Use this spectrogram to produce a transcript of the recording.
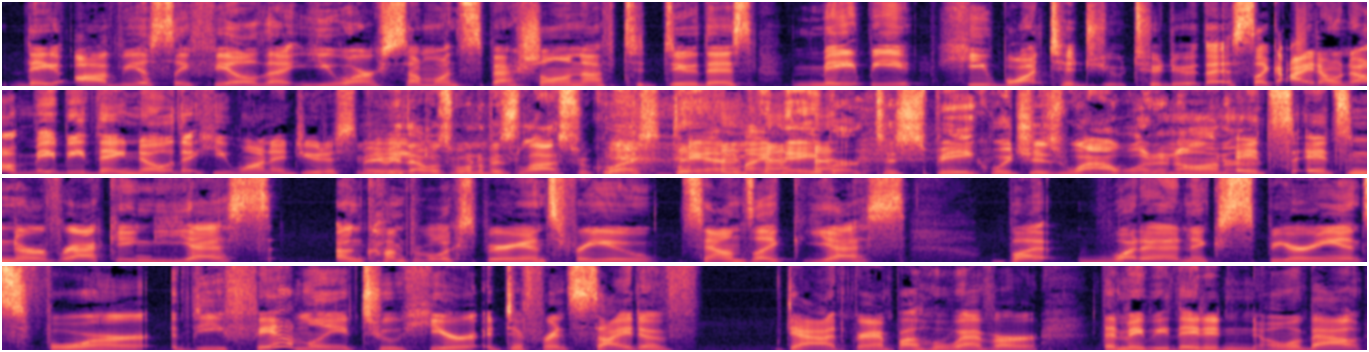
They obviously feel that you are someone special enough to do this. Maybe he wanted you to do this. Like, I don't know. Maybe they know that he wanted you to speak. Maybe that was one of his last requests, Dan, my neighbor, to speak, which is wow, what an honor. It's it's nerve wracking. Yes, uncomfortable experience for you. Sounds like yes, but what an experience for the family to hear a different side of dad, grandpa, whoever that maybe they didn't know about.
